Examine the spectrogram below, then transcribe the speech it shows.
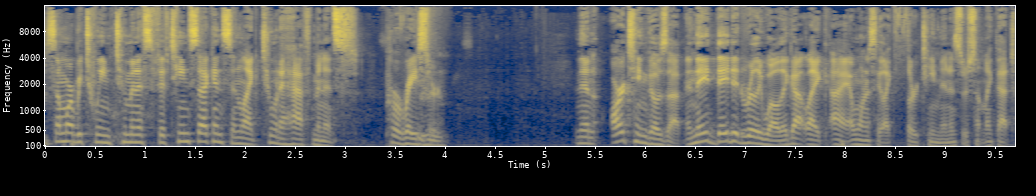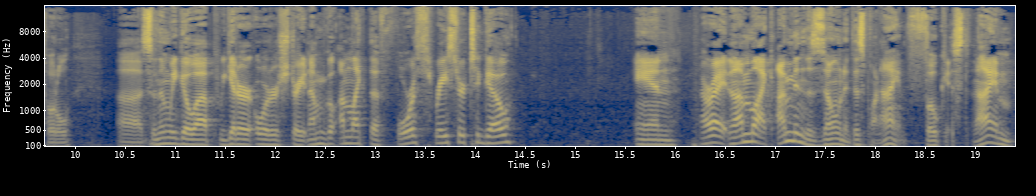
somewhere between two minutes, 15 seconds, and like two and a half minutes per racer. Mm-hmm. And then our team goes up, and they they did really well. They got like I, I want to say like 13 minutes or something like that total. Uh, so then we go up, we get our order straight, and I'm go, I'm like the fourth racer to go. And all right, and I'm like I'm in the zone at this point. I am focused, and I am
